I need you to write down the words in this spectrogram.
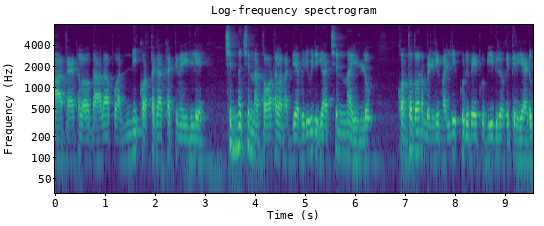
ఆ పేటలో దాదాపు అన్ని కొత్తగా కట్టిన ఇళ్ళే. చిన్న చిన్న తోటల మధ్య విడివిడిగా చిన్న ఇళ్ళు. కొంత దూరం వెళ్ళి మళ్ళీ కుడివైపు వీధిలోకి తిరిగాడు.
